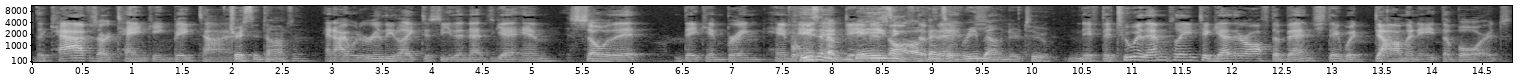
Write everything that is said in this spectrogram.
the Cavs are tanking big time, Tristan Thompson. and I would really like to see the Nets get him so that they can bring him He's in an amazing off offensive rebounder too. if the two of them played together off the bench, they would dominate the boards.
